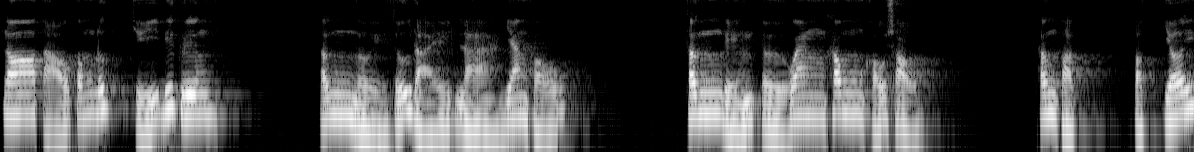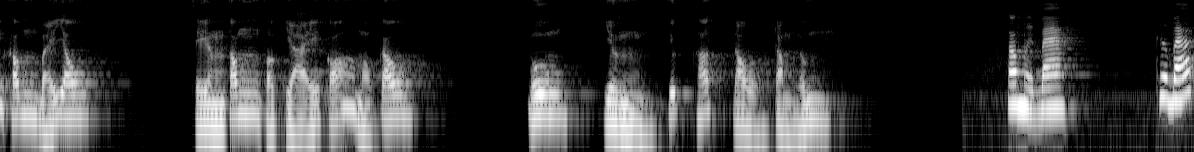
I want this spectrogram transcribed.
Lo tạo công đức chỉ biết riêng, thân người tứ đại là gian khổ. Thân điện từ quan không khổ sầu, thân phật phật giới không bể dâu thiền tông phật dạy có một câu, buông, dừng, dứt hết đầu trầm luân câu 13 thưa bác,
